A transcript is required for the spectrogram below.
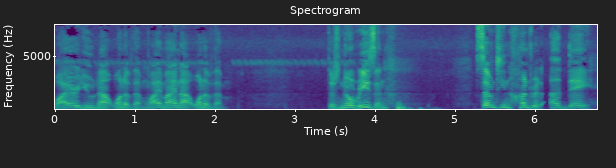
Why are you not one of them? Why am I not one of them? There's no reason. 1700 a day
